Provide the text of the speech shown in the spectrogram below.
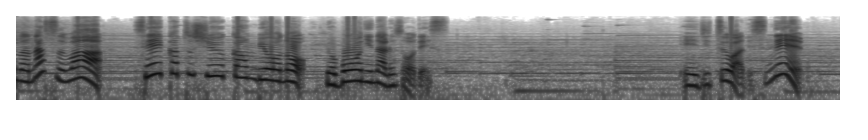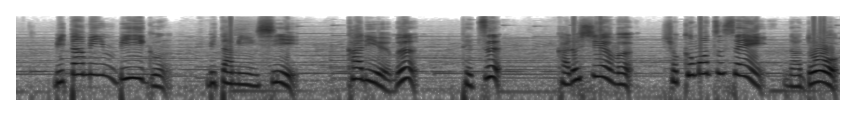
のナスは生活習慣病の予防になるそうです、えー、実はですねビタミン B 群ビタミン C カリウム鉄カルシウム食物繊維など、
